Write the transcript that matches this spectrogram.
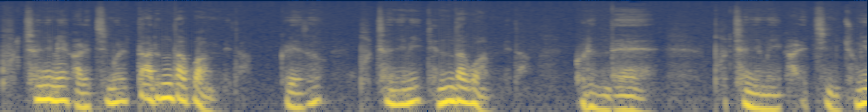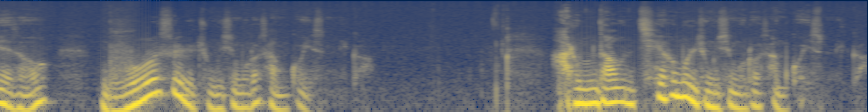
부처님의 가르침을 따른다고 합니다. 그래서 부처님이 된다고 합니다. 그런데 부처님의 가르침 중에서 무엇을 중심으로 삼고 있습니까? 아름다운 체험을 중심으로 삼고 있습니까?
